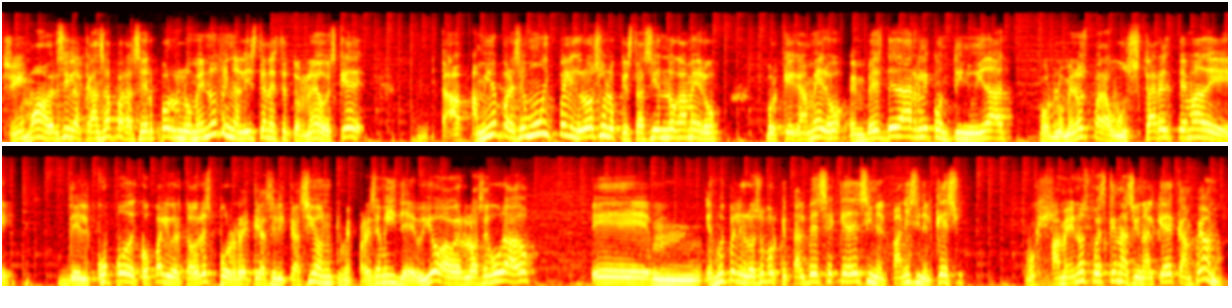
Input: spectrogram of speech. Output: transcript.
Sí. Vamos a ver si le alcanza para ser por lo menos finalista en este torneo. Es que a, mí me parece muy peligroso lo que está haciendo Gamero, porque Gamero, en vez de darle continuidad, por lo menos para buscar el tema de, del cupo de Copa Libertadores por reclasificación, que me parece a mí debió haberlo asegurado, eh, es muy peligroso porque tal vez se quede sin el pan y sin el queso. A menos pues que Nacional quede campeón.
